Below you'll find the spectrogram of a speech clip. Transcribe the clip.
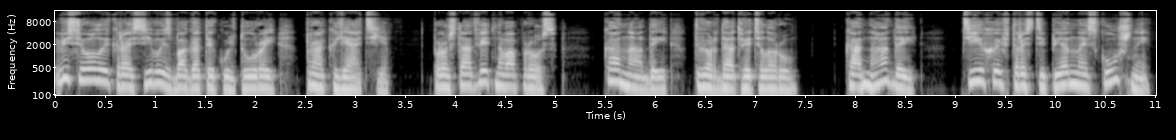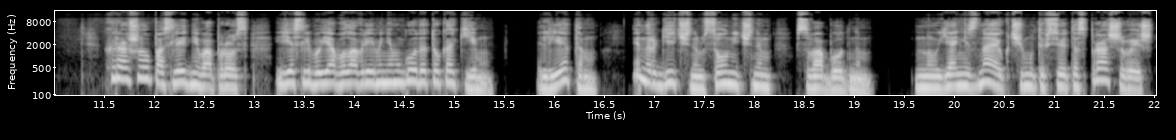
веселой, красивой, с богатой культурой. Проклятье. Просто ответь на вопрос. «Канадой», — твердо ответила Ру. «Канадой? Тихой, второстепенной, скучной?» «Хорошо, последний вопрос. Если бы я была временем года, то каким?» «Летом, энергичным, солнечным, свободным». «Ну, я не знаю, к чему ты все это спрашиваешь,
